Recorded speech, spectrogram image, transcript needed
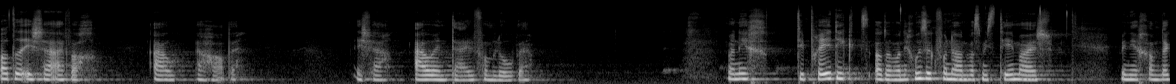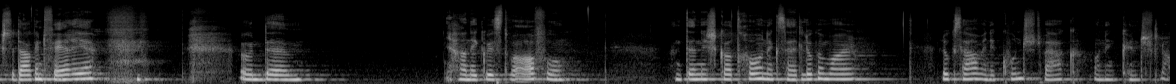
Oder ist er einfach auch erhaben? Ist er auch ein Teil vom Loben? Wenn ich die Predigt, oder wenn ich herausgefunden habe, was mein Thema ist, bin ich am nächsten Tag in Ferien. und ähm, ich habe nicht gewusst, wo anfangen. Und dann ist Gott gekommen und gesagt, schau mal, schau es an wie ein Kunstwerk und ein Künstler.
